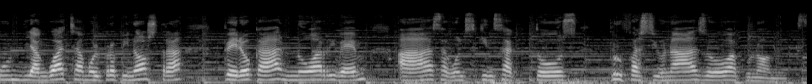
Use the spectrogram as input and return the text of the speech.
un llenguatge molt propi nostre, però que no arribem a segons quins sectors professionals o econòmics.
